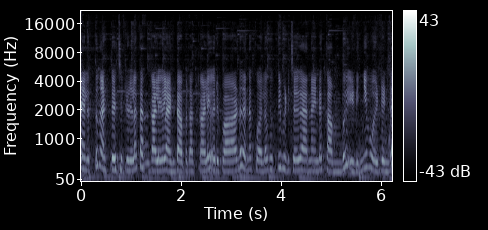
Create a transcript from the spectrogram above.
നിലത്ത് നട്ട് വെച്ചിട്ടുള്ള തക്കാളികളാണ് കേട്ടോ അപ്പോൾ തക്കാളി ഒരുപാട് തന്നെ കൊല കുത്തി പിടിച്ചത് കാരണം അതിന്റെ കമ്പ് ഇടിഞ്ഞു പോയിട്ടുണ്ട്.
